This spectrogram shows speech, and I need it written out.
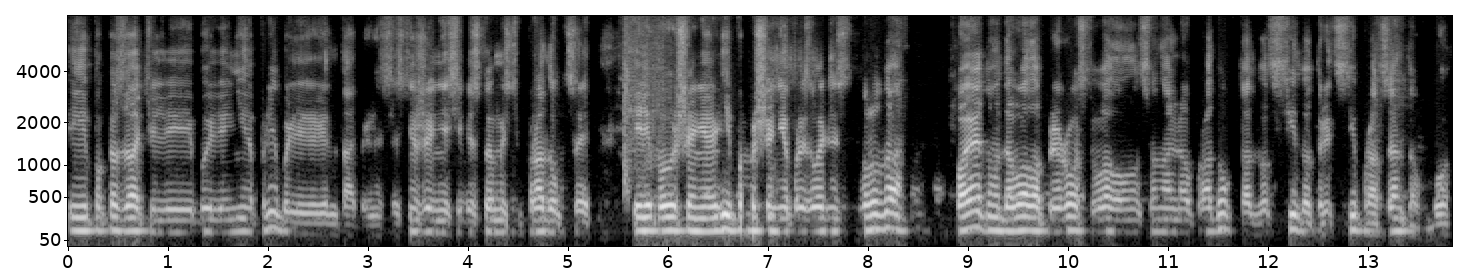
и показатели были не прибыль или рентабельность, а снижение себестоимости продукции или повышение, и повышение производительности труда, поэтому давало прирост валового национального продукта от 20 до 30 процентов в год.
